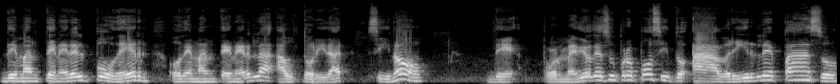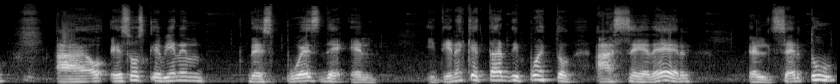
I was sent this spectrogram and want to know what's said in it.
de mantener el poder o de mantener la autoridad, sino de, por medio de su propósito, abrirle paso a esos que vienen después de él. Y tienes que estar dispuesto a ceder el ser tú,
